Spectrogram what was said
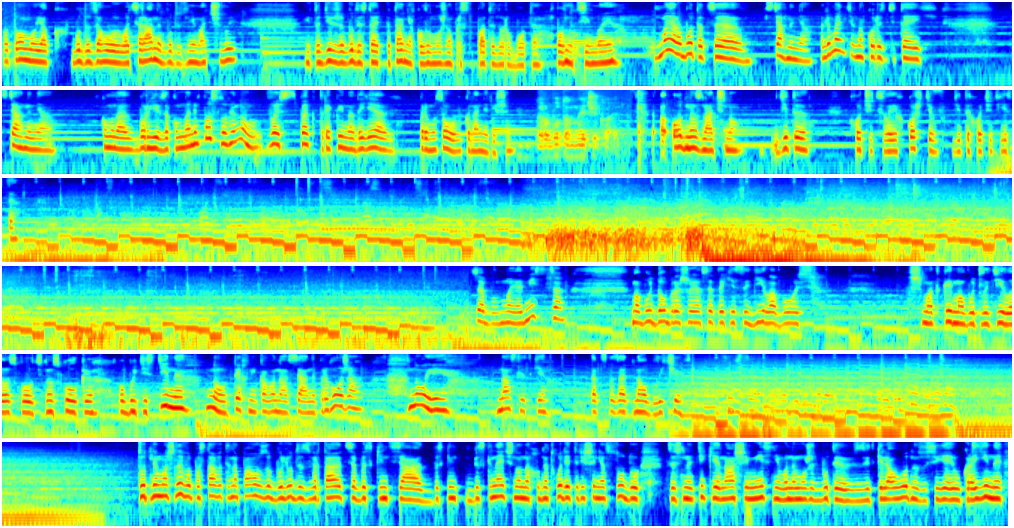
По тому, як будуть загоюватися рани, будуть знімати шви. І тоді вже буде стояти питання, коли можна приступати до роботи повноцінної. Моя робота це стягнення аліментів на користь дітей, стягнення боргів за комунальні послуги, ну, весь спектр, який надає примусове виконання рішень. Робота не чекає. Однозначно, діти хочуть своїх коштів, діти хочуть їсти. Це було моє місце. Мабуть, добре, що я все-таки сиділа, бо ось шматки, мабуть, летіли осколки, осколки побиті стіни. Ну, техніка вона вся непригожа. Ну і наслідки, так сказати, на обличчі. Це все Тут неможливо поставити на паузу, бо люди звертаються без кінця, безкін- безкінечно надходять рішення суду. Це ж не тільки наші місні, вони можуть бути звідкіля угодно з усієї України.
